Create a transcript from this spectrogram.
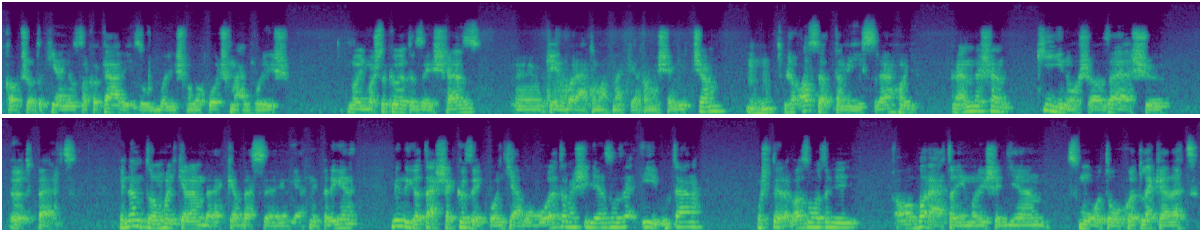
kapcsolatok hiányoznak a kávézókból is, meg a kocsmákból is. Na, hogy most a költözéshez két barátomat megkértem, hogy segítsem, Uh-huh. és azt vettem észre, hogy rendesen kínos az első öt perc. Hogy nem tudom, hogy kell emberekkel beszélgetni, pedig én mindig a társaság középpontjában voltam, és így ez az év után most tényleg az volt, hogy így a barátaimmal is egy ilyen small le kellett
